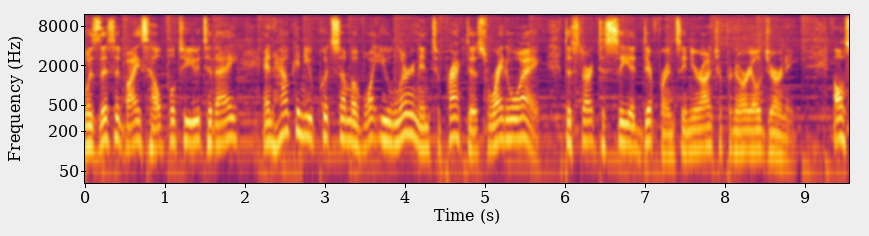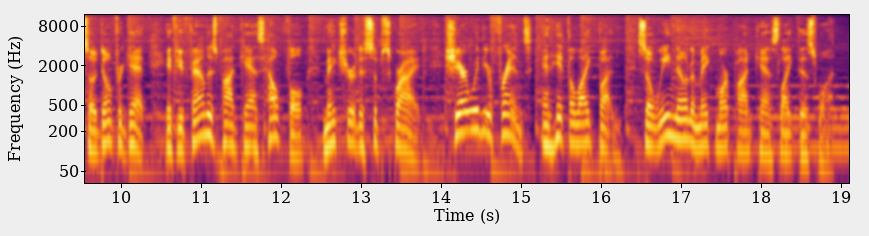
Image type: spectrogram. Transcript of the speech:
Was this advice helpful to you today? And how can you put some of what you learn into practice right away to start to see a difference in your entrepreneurial journey? Also, don't forget, if you found this podcast helpful, make sure to subscribe, share with your friends, and hit the like button so we know to make more podcasts like this one.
